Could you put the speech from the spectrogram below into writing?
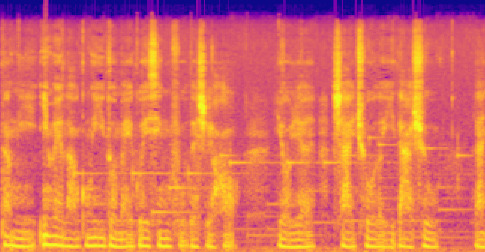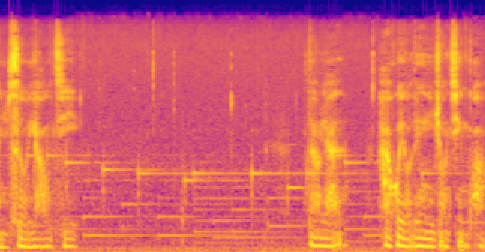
当你因为老公一朵玫瑰幸福的时候，有人晒出了一大束蓝色妖姬。当然，还会有另一种情况：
